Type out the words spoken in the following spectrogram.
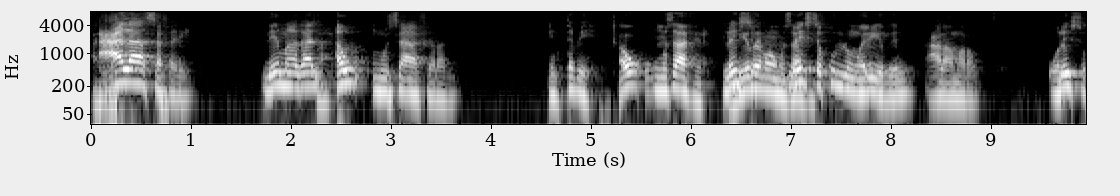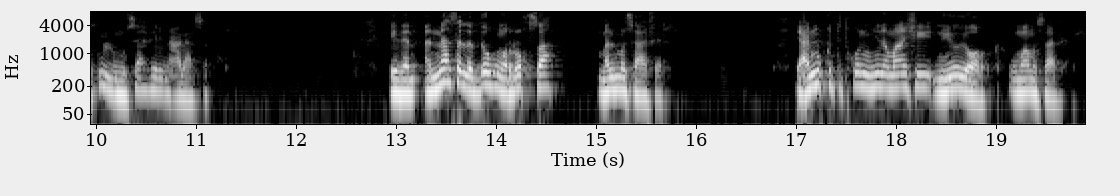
على سفر. ليه ما قال أو مسافرا؟ انتبه. أو مسافر. ليس مريضاً ومسافر ليس كل مريض على مرض وليس كل مسافر على سفر. اذا الناس اللي ادوهم الرخصة ما المسافر. يعني ممكن تكون من هنا ماشي نيويورك وما مسافر.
